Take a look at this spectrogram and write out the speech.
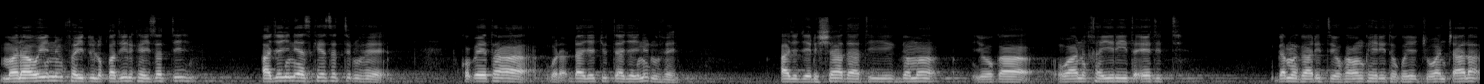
مناوين فيد القدير كيستي أجيني أسكيستي رفي كوبيتا وددا جتشتي أجيني رفي أجج إرشاداتي كما يوكا وان خيري تأتت. Gama gaariitti yookaan waan khayrii tokko jechuun waan caalaa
